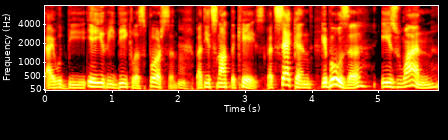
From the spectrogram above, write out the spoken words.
I would be a ridiculous person, mm. but it's not the case. But second, Guebuza is one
